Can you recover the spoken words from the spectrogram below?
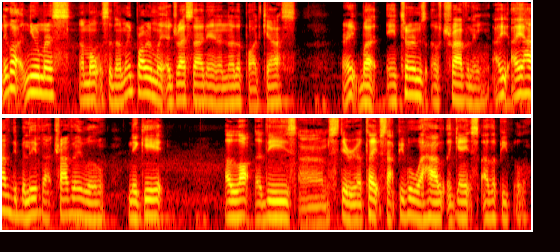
they got numerous amounts of them. I probably might address that in another podcast, right? But in terms of traveling, I, I have the belief that traveling will negate a lot of these um, stereotypes that people will have against other people,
